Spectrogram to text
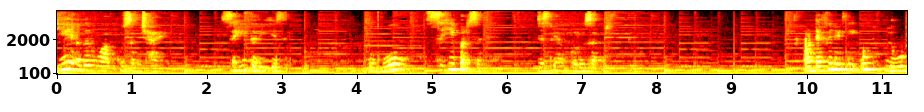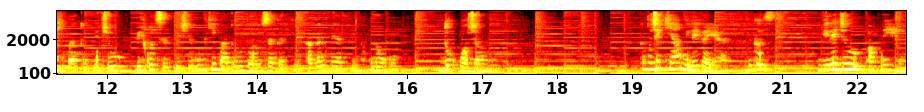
ये अगर वो आपको समझाए सही तरीके से तो वो सही पर्सन है। जिस पे आप भरोसा कर सकते हैं। और डेफिनेटली उन लोगों की बातों पे जो बिल्कुल सेल्फिश है, उनकी बातों में भरोसा करके अगर मैं अपने अपनों को दुख पहुंचाऊँगी तो मुझे क्या मिलेगा यार? बिकॉज़ मेरे जो अपने हैं,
